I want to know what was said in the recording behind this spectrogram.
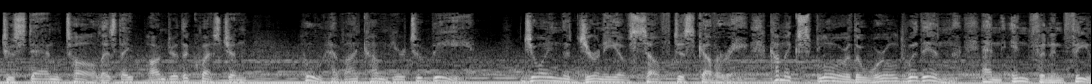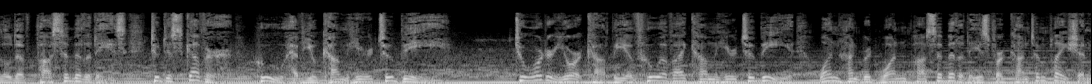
to stand tall as they ponder the question, Who have I come here to be? Join the journey of self-discovery. Come explore the world within, an infinite field of possibilities to discover who have you come here to be. To order your copy of Who Have I Come Here to Be? 101 Possibilities for Contemplation,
